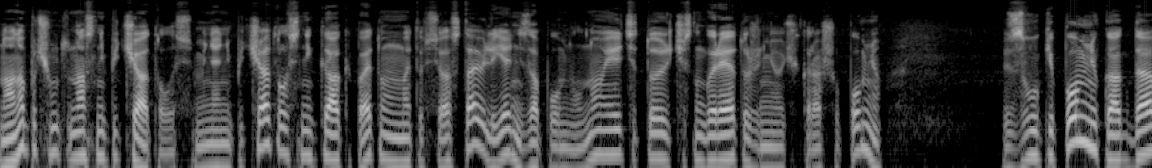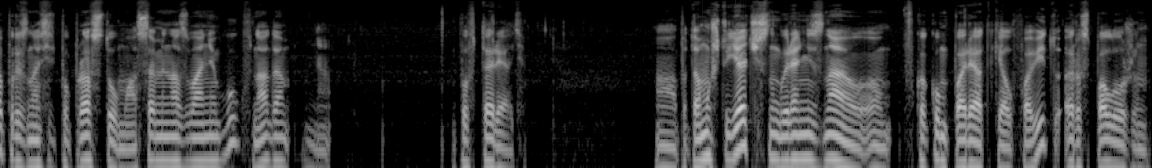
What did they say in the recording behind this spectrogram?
но оно почему-то у нас не печаталось. У меня не печаталось никак, поэтому мы это все оставили, я не запомнил. Но эти, то, честно говоря, я тоже не очень хорошо помню. Звуки помню, когда произносить по-простому, а сами названия букв надо э, повторять. А, потому что я, честно говоря, не знаю, в каком порядке алфавит расположен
